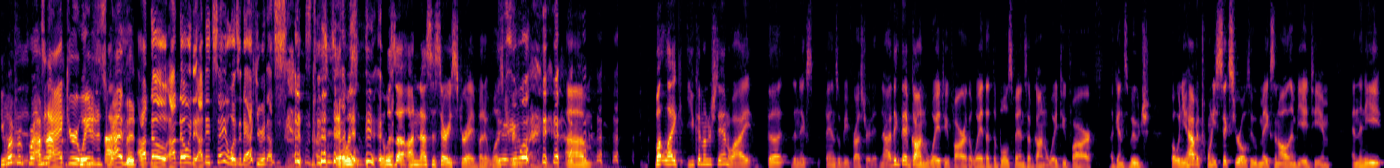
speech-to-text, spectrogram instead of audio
He went from I'm That's an not accurate way to describe it. I know, I know it. I didn't say it wasn't accurate. I said it was. it was it was an unnecessary stray, but it was It- it true. was- um, but like you can understand why the the Knicks fans would be frustrated. Now I think they've gone way too far the way that the Bulls fans have gone way too far against Vooch. But when you have a 26 year old who makes an All NBA team and then he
